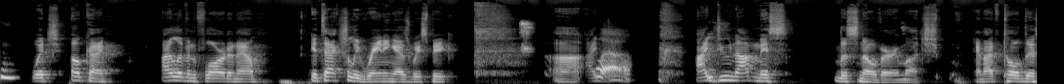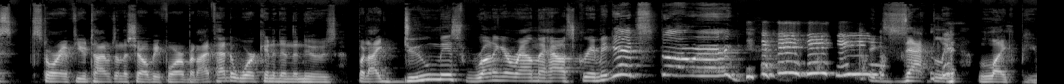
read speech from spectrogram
snowing! Which, okay, I live in Florida now. It's actually raining as we speak. Uh, I, Well, I do not miss the snow very much. And I've told this story a few times on the show before, but I've had to work in it in the news. But I do miss running around the house screaming, It's snowing! exactly like Pee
